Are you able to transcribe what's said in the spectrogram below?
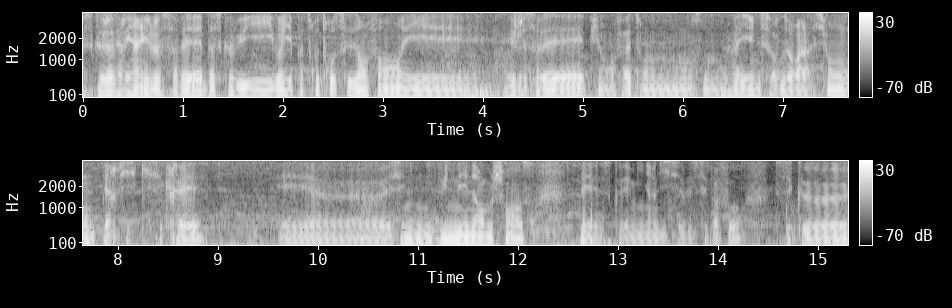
parce que j'avais rien, il le savait, parce que lui, il voyait pas trop trop ses enfants et, je le savais. Et puis en fait, on, voilà, il y a une sorte de relation père-fils qui s'est créée. Et, euh, c'est une, énorme chance. Mais ce que Emilien dit, c'est pas faux. C'est que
